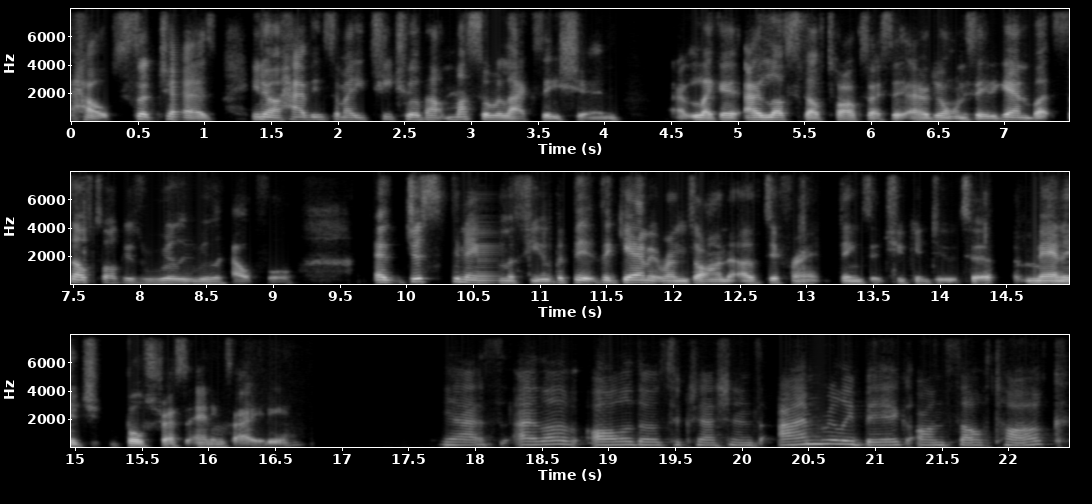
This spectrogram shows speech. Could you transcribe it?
helps such as you know having somebody teach you about muscle relaxation uh, like i, I love self-talk so i say i don't want to say it again but self-talk is really really helpful and just to name a few, but the, the gamut runs on of different things that you can do to manage both stress and anxiety. Yes, I love all of those suggestions. I'm really big on self talk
